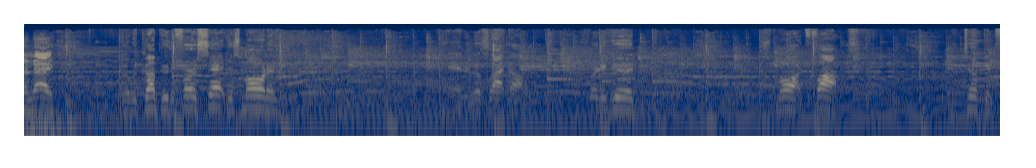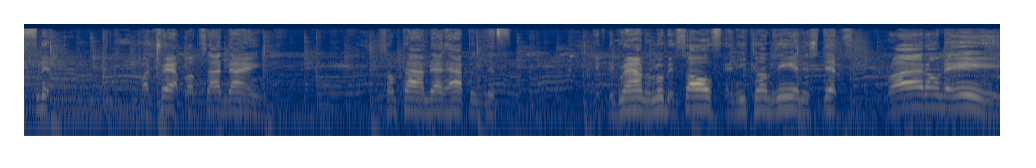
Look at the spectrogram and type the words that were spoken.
Out. Well, we come through the first set this morning, and it looks like a pretty good, smart fox. He took and flipped my trap upside down. Sometimes that happens if, if the ground is a little bit soft and he comes in and steps right on the edge.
